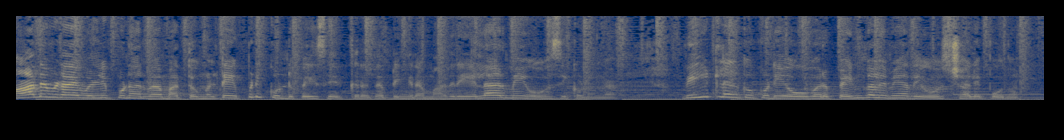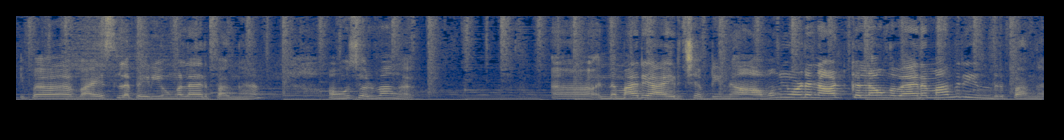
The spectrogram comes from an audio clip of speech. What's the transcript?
மாதவிடாய் விழிப்புணர்வை மற்றவங்கள்ட்ட எப்படி கொண்டு போய் சேர்க்கிறது அப்படிங்கிற மாதிரி எல்லாருமே யோசிக்கணுங்க. வீட்டில் இருக்கக்கூடிய ஒவ்வொரு பெண்களுமே அதை யோசித்தாலே போதும். இப்போ வயசில் பெரியவங்களாம் இருப்பாங்க. அவங்க சொல்லுவாங்க இந்த மாதிரி ஆயிடுச்சு அப்படின்னா அவங்களோட நாட்கள்லாம் அவங்க வேற மாதிரி இருந்திருப்பாங்க.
